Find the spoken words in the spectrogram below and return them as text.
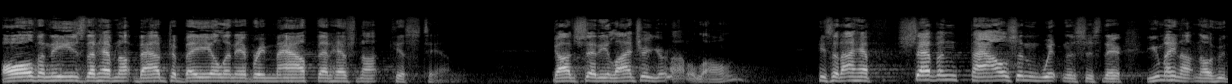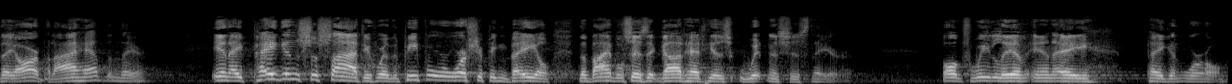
All the knees that have not bowed to Baal and every mouth that has not kissed him. God said, Elijah, you're not alone. He said, I have 7,000 witnesses there. You may not know who they are, but I have them there. In a pagan society where the people were worshiping Baal, the Bible says that God had his witnesses there. Folks, we live in a pagan world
